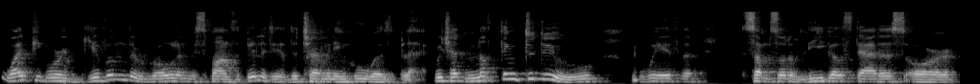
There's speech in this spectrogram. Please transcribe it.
white people were given the role and responsibility of determining who was black, which had nothing to do with some sort of legal status or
